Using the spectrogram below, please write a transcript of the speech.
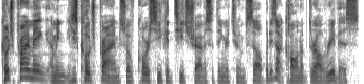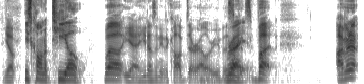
Coach Prime, ain't, I mean, he's Coach Prime, so of course he could teach Travis a thing or two himself, but he's not calling up Darrelle Revis. Yep. He's calling up T.O. Well, yeah, he doesn't need to call up Darrelle Revis, Right. But I'm gonna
